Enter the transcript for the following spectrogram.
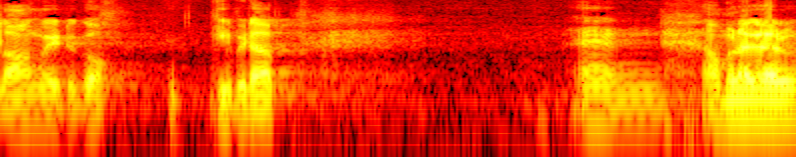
long way to go keep it up and Amala garu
